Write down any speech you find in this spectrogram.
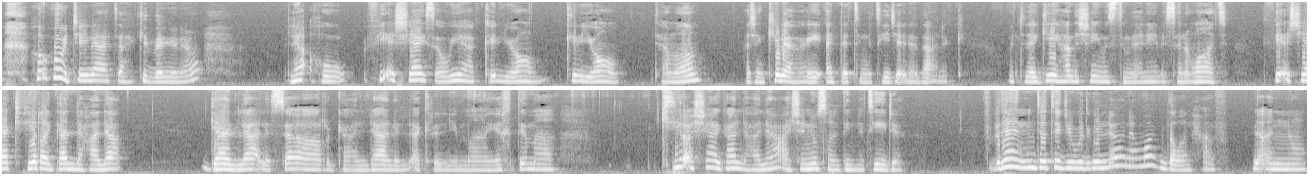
هو جيناته كذا هنا لا هو في أشياء يسويها كل يوم كل يوم تمام؟ عشان كذا هي أدت النتيجة إلى ذلك. وتلاقيه هذا الشيء مستمر عليه لسنوات. في أشياء كثيرة قال لها لا. قال لا للسهر قال لا للأكل اللي ما يخدمه. كثير أشياء قال لها لا عشان يوصل لذي النتيجة. فبعدين أنت تجي وتقول لا أنا ما أقدر أنحف. لأنه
